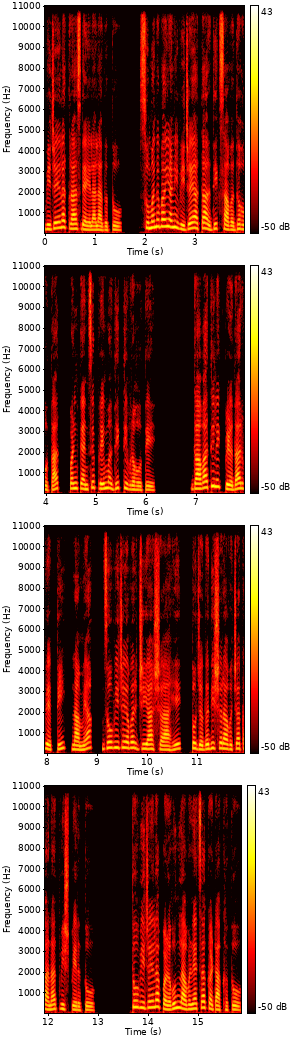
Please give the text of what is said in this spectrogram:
विजयला त्रास द्यायला लागतो. सुमनबाई आणि विजय आता अधिक सावध होतात पण त्यांचे प्रेम अधिक तीव्र होते. गावातील एक पिळदार व्यक्ती नाम्या जो विजयावर जी आश आहे तो जगदीशरावच्या कानात विष पेरतो. तो विजयला पळवून लावण्याचा कट आखतो.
